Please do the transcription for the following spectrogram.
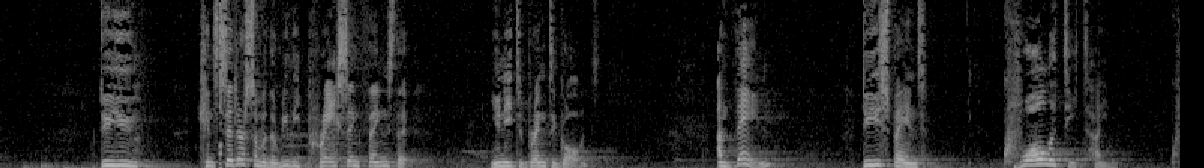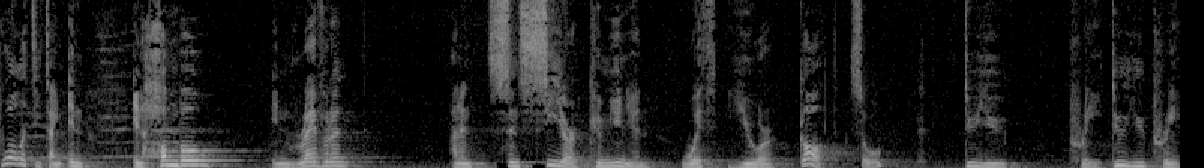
Do you consider some of the really pressing things that you need to bring to God? And then, do you spend quality time, quality time in, in humble, in reverent, and in sincere communion with your God? So, do you pray? Do you pray?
